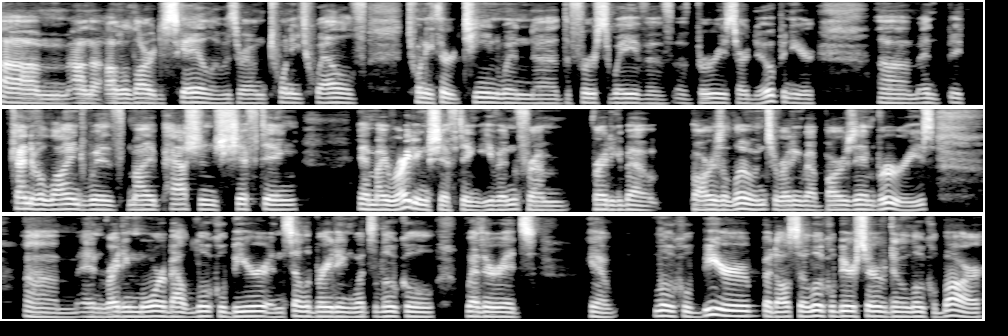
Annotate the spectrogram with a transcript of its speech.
um, on, a, on a large scale. It was around 2012, 2013 when uh, the first wave of, of breweries started to open here um, and it kind of aligned with my passion shifting and my writing shifting even from writing about bars alone to writing about bars and breweries um, and writing more about local beer and celebrating what's local whether it's you know local beer but also local beer served in a local bar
